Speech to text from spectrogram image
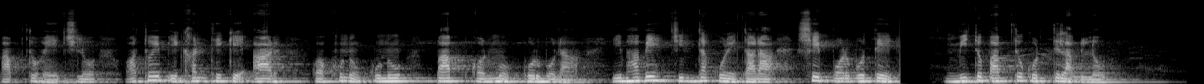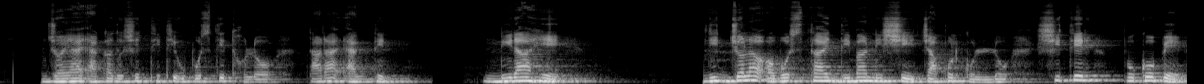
প্রাপ্ত হয়েছিল। অতএব এখান থেকে আর কখনো কোনো পাপ কর্ম করব না। এভাবে চিন্তা করে তারা সেই পর্বতে মৃতপ্রাপ্ত করতে লাগল। জয়া একাদশীর তিথি উপস্থিত হলো। তারা একদিন নিরাহে। নির্জলা অবস্থায় দিবানিশি যাপন করল। শীতের প্রকোপে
